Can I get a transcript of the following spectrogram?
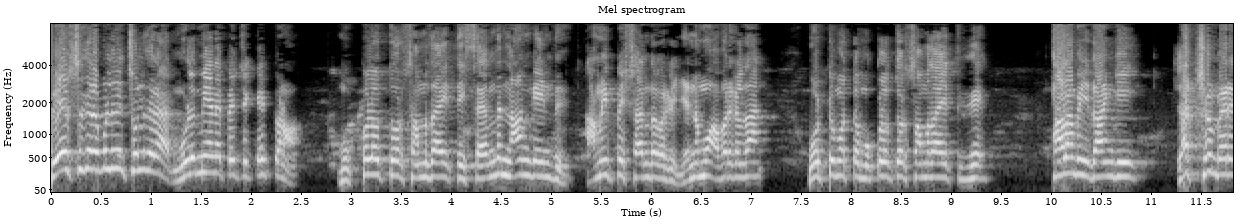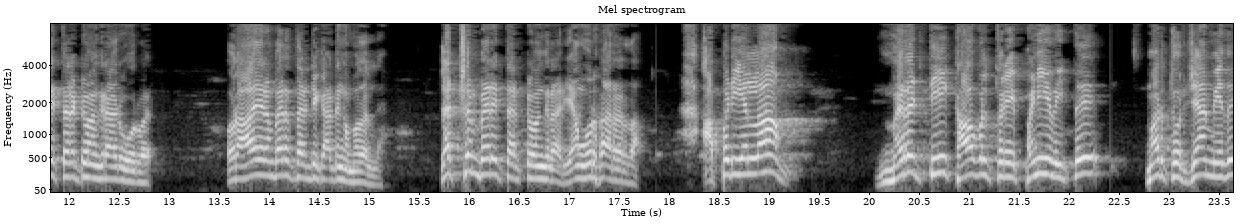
பேசுகிற பொழுது சொல்கிறார். முழுமையான பேச்சை கேட்கணும். முக்குளத்தோர் சமுதாயத்தை சேர்ந்த நான்கைந்து அமைப்பை சார்ந்தவர்கள் என்னமோ அவர்கள் தான் ஒட்டுமொத்த முக்குளத்தோர் சமுதாயத்துக்கு தலைமை தாங்கி லட்சம் பேரை திரட்டுவாங்கிறார் ஒருவர். ஒரு ஆயிரம் பேரை திரட்டி காட்டுங்க முதல்ல. லட்சம் பேரை திரட்டுவாங்கிறார் என் ஒருகாரர் தான். அப்படியெல்லாம் மிரட்டி காவல்துறை பணிய வைத்து மருத்துவர் ஜே மீது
